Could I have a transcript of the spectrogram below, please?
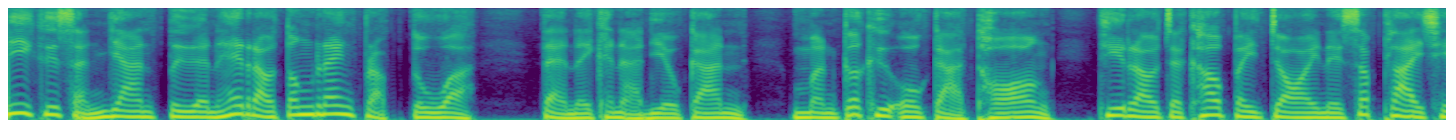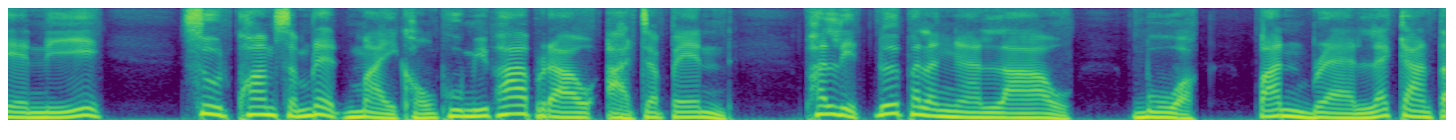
นี่คือสัญญาณเตือนให้เราต้องเร่งปรับตัว แต่ในขณะเดียวกัน มันก็คือโอกาสทองที่เราจะเข้าไปจอยในซัพพลายเชนนี้ สูตรความสำเร็จใหม่ของภูมิภาคเราอาจจะเป็น ผลิตด้วยพลังงานลาว บวก ปั้นแบรนด์และการต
